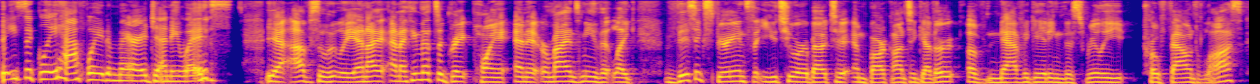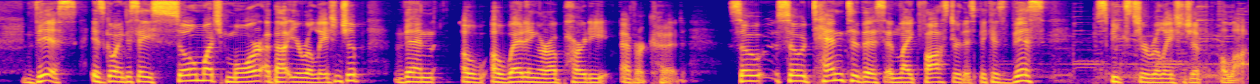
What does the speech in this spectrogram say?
basically halfway to marriage anyways. Yeah, absolutely. And I and I think that's a great point and it reminds me that like this experience that you two are about to embark on together of navigating this really profound loss, this is going to say so much more about your relationship than a, a wedding or a party ever could. So so tend to this and like foster this because this speaks to your relationship a lot.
